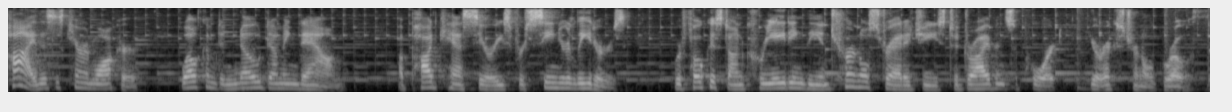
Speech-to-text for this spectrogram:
Hi, this is Karen Walker. Welcome to No Dumbing Down, a podcast series for senior leaders. We're focused on creating the internal strategies to drive and support your external growth.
